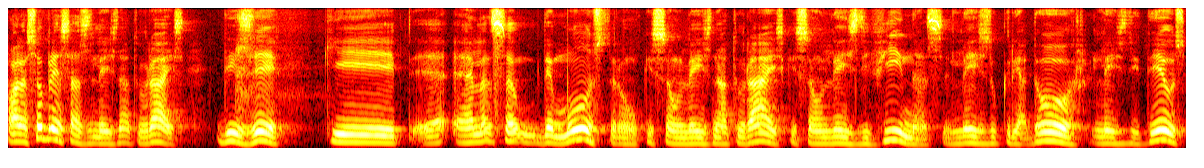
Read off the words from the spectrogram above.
Olha, sobre essas leis naturais, dizer que é, elas são, demonstram que são leis naturais, que são leis divinas, leis do Criador, leis de Deus,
